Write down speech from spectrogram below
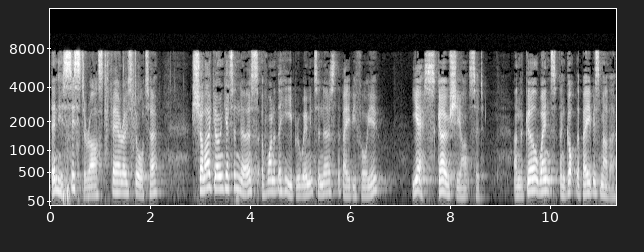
Then his sister asked Pharaoh's daughter, Shall I go and get a nurse of one of the Hebrew women to nurse the baby for you? Yes, go, she answered. And the girl went and got the baby's mother.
